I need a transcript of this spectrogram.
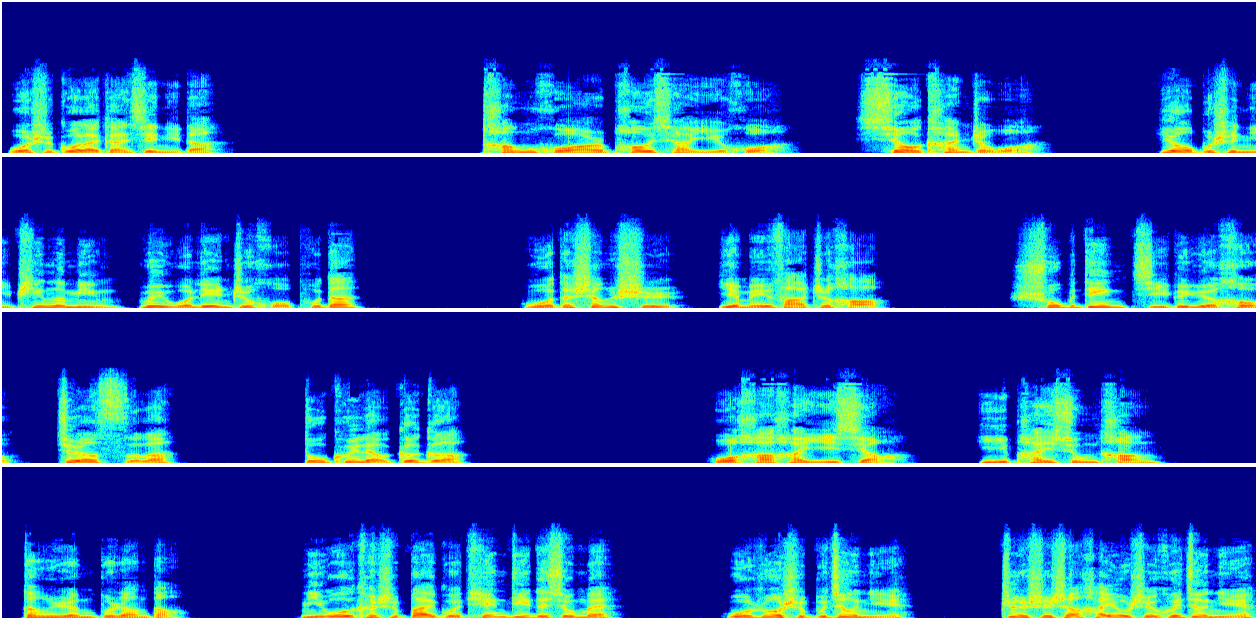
我是过来感谢你的。唐火儿抛下疑惑，笑看着我，要不是你拼了命为我炼制火蒲丹，我的伤势也没法治好。说不定几个月后就要死了，多亏了哥哥。我哈哈一笑，一拍胸膛，当仁不让道：“你我可是拜过天地的兄妹，我若是不救你，这世上还有谁会救你？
